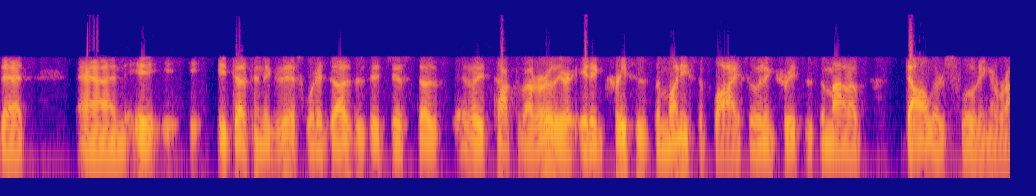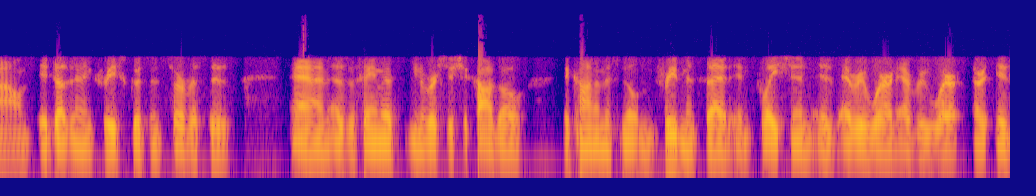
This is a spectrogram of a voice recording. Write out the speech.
debt and it, it, it doesn't exist. What it does is it just does, as I talked about earlier, it increases the money supply, so it increases the amount of dollars floating around. It doesn't increase goods and services. And as the famous University of Chicago economist Milton Friedman said, inflation is everywhere and everywhere is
